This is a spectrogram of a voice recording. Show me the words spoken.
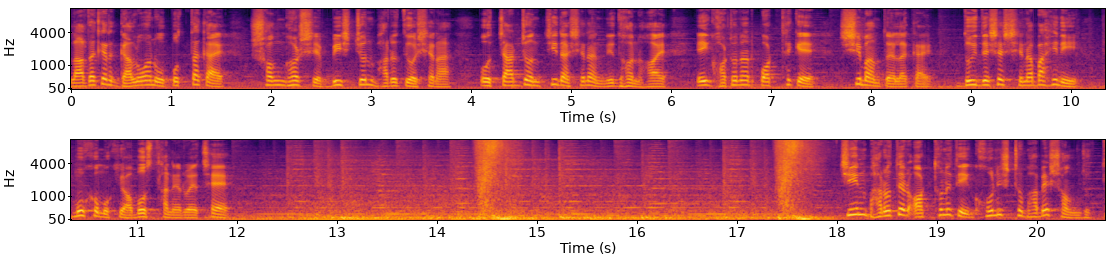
লাদাখের গালোয়ান উপত্যকায় সংঘর্ষে ২০ জন ভারতীয় সেনা ও চারজন চীনা সেনার নিধন হয়। এই ঘটনার পর থেকে সীমান্ত এলাকায় দুই দেশের সেনাবাহিনী মুখোমুখি অবস্থানে রয়েছে। চীন ভারতের অর্থনীতি ঘনিষ্ঠভাবে সংযুক্ত।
